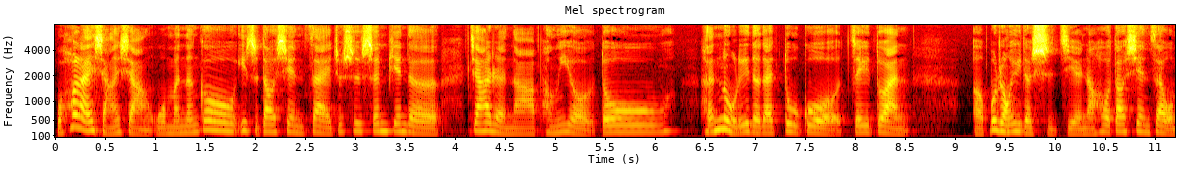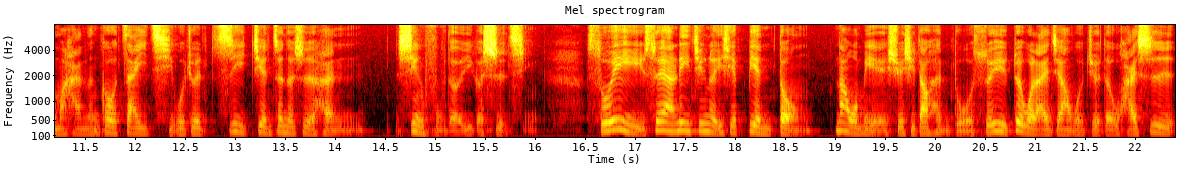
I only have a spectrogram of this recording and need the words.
我后来想一想，我们能够一直到现在，就是身边的家人啊、朋友都很努力的在度过这一段呃不容易的时间，然后到现在我们还能够在一起，我觉得是一件真的是很幸福的一个事情。所以虽然历经了一些变动，那我们也学习到很多。所以对我来讲，我觉得我还是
